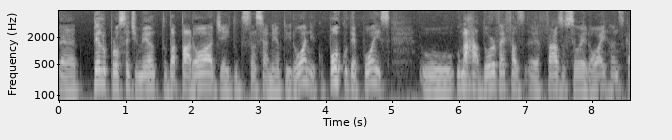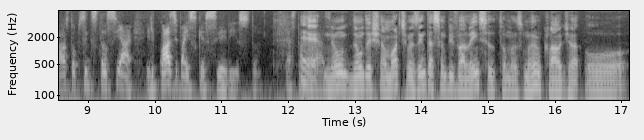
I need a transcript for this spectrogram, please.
é, pelo procedimento da paródia e do distanciamento irônico, pouco depois o, o narrador vai faz, é, faz o seu herói, Hans Castorp, se distanciar. Ele quase vai esquecer isto. Esta é, frase. não, não deixar a morte, mas dentro dessa ambivalência do Thomas Mann, Cláudia, o,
